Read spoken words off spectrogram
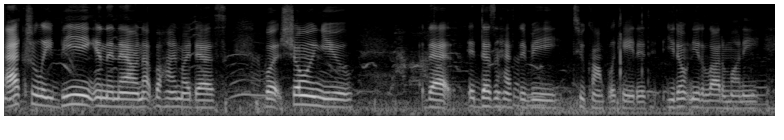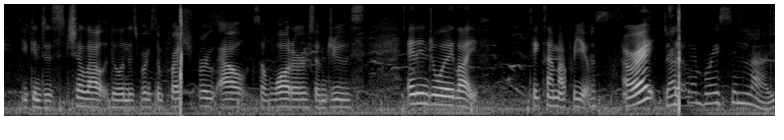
Actually, being in the now, not behind my desk, but showing you that it doesn't have to be too complicated. You don't need a lot of money. You can just chill out doing this, bring some fresh fruit out, some water, some juice, and enjoy life. Take time out for you. All right? just So- embracing life.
